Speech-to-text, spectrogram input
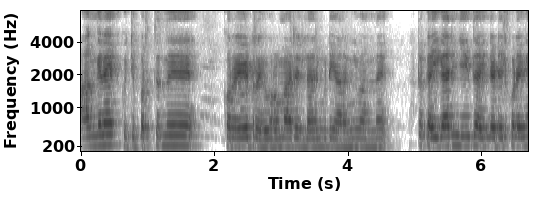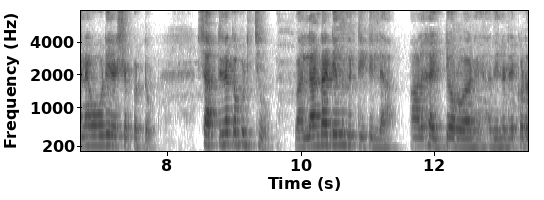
അങ്ങനെ കുറ്റിപ്പുറത്തുനിന്ന് കുറേ ഡ്രൈവർമാരെല്ലാവരും കൂടി ഇറങ്ങി വന്ന് കൈകാര്യം ചെയ്ത് അതിന്റെ ഇടയിൽ കൂടെ ഇങ്ങനെ ഓടി രക്ഷപ്പെട്ടു. ഷർട്ടിനൊക്കെ പിടിച്ചു. വല്ലാണ്ട് അടിയൊന്നും കിട്ടിയിട്ടില്ല. ആൾ ഹൈറ്റ് കുറവാണ്. അതിന്റെ ഇടയിൽ കൂടെ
